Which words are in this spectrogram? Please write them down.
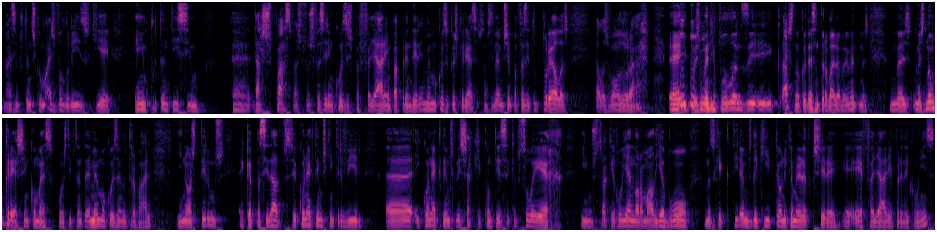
mais importantes que eu mais valorizo, que é, é importantíssimo Uh, dar espaço para as pessoas fazerem coisas, para falharem, para aprenderem. É a mesma coisa com as crianças. Nós estivermos sempre a fazer tudo por elas, elas vão adorar. Uh, e depois manipulam-nos. E, e, acho que não acontece no trabalho, obviamente, mas, mas, mas não crescem como é suposto. E, portanto, é a mesma coisa no trabalho. E nós termos a capacidade de perceber quando é que temos que intervir uh, e quando é que temos que deixar que aconteça, que a pessoa erre e mostrar que a rua é normal e é bom, mas o que é que tiramos daqui? Porque a única maneira de crescer é, é, é falhar e aprender com isso.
